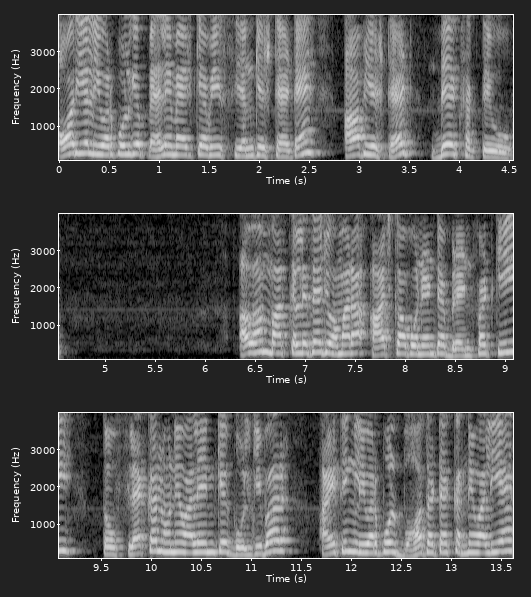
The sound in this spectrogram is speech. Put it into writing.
और ये लिवरपूल के पहले मैच के अभी सीएन के स्टेट हैं, आप ये स्टेट देख सकते हो। अब हम बात कर लेते हैं जो हमारा आज का अपोनेंट है ब्रेंटफर्ड की। तो फ्लैकन होने वाले इनके गोलकीपर आई थिंक लिवरपूल बहुत अटैक करने वाली है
